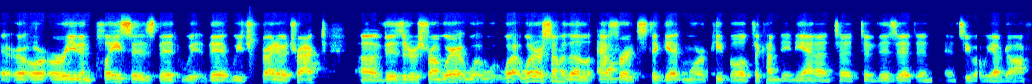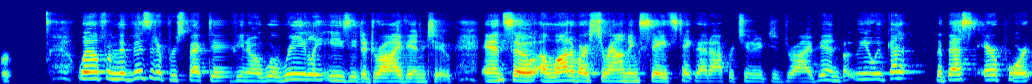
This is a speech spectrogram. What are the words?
or, or even places that we, that we try to attract uh, visitors from. Where, what, what are some of the efforts to get more people to come to Indiana to, to visit and, and see what we have to offer? Well, from the visitor perspective, you know, we're really easy to drive into. And so a lot of our surrounding states take that opportunity to drive in. But, you know, we've got the best airport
